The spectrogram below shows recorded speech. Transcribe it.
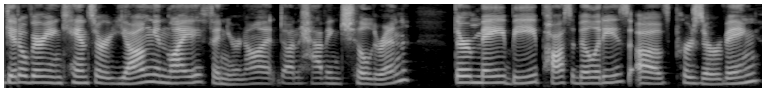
get ovarian cancer young in life and you're not done having children, there may be possibilities of preserving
